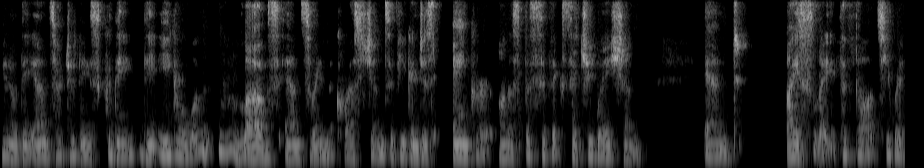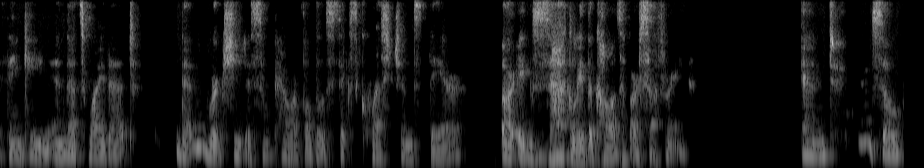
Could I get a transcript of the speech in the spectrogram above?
You know, the answer to these, the, the ego loves answering the questions. If you can just anchor on a specific situation and isolate the thoughts you were thinking. And that's why that that worksheet is so powerful. Those six questions there are exactly the cause of our suffering. And so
